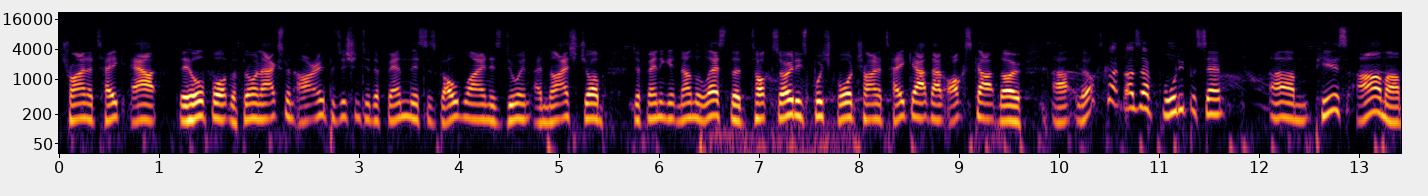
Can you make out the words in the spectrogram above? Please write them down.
trying to take out the hill fort. The Throwing Axemen are in position to defend this as Gold Lion is doing a nice nice job defending it nonetheless. The Toxotes push forward trying to take out that Oxcart though. Uh, the Oxcart does have 40% um, pierce armor.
